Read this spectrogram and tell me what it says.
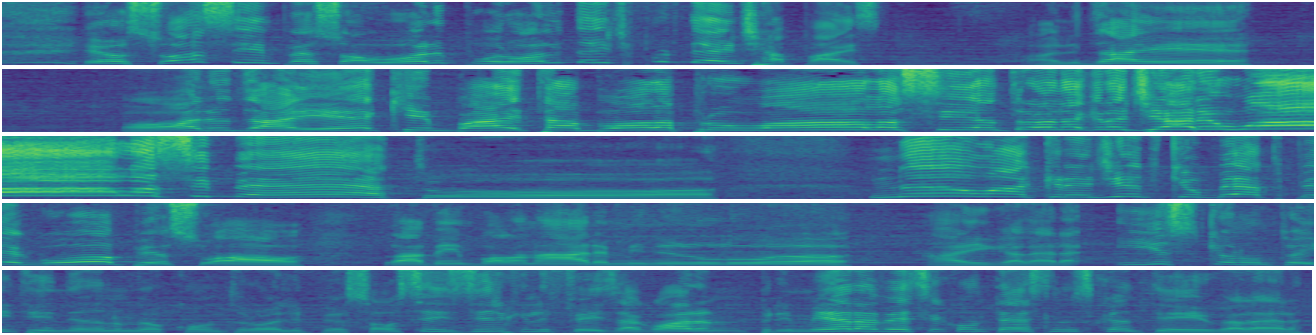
Eu sou assim, pessoal, olho por olho, dente por dente, rapaz. Olha o Daê. Olha o Daê, que baita bola pro Wallace, entrou na grande área, Wallace Beto! Não acredito que o Beto pegou, pessoal. Lá vem bola na área, menino Luan. Aí, galera, isso que eu não tô entendendo no meu controle, pessoal. Vocês viram que ele fez agora? Primeira vez que acontece no escanteio, galera.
